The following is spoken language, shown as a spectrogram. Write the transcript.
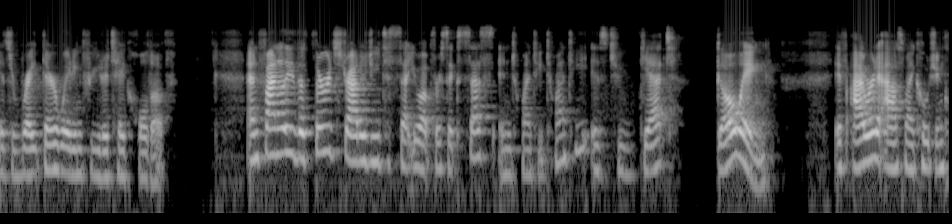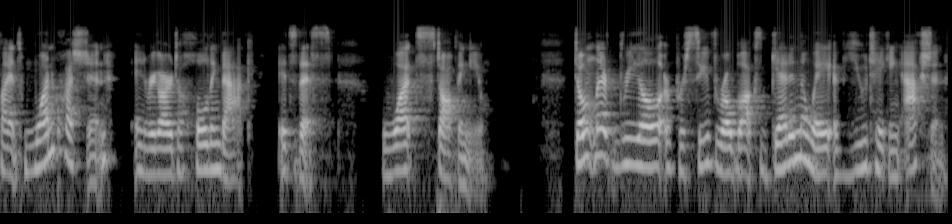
It's right there waiting for you to take hold of. And finally, the third strategy to set you up for success in 2020 is to get going. If I were to ask my coaching clients one question in regard to holding back, it's this What's stopping you? Don't let real or perceived roadblocks get in the way of you taking action.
